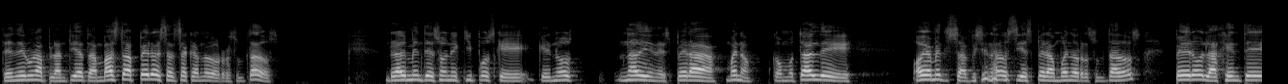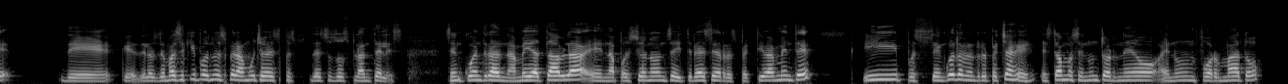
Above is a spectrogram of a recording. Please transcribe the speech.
tener una plantilla tan vasta, pero están sacando los resultados. Realmente son equipos que, que no nadie espera, bueno, como tal de, obviamente sus aficionados sí esperan buenos resultados, pero la gente de, que de los demás equipos no espera mucho de estos, de dos planteles. Se encuentran a media tabla en la posición 11 y 13 respectivamente y pues se encuentran en repechaje. Estamos en un torneo, en un formato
